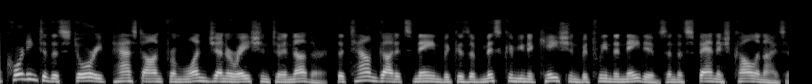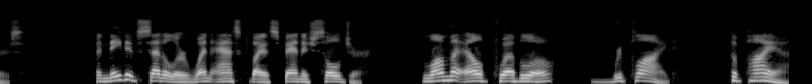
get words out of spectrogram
According to the story passed on from one generation to another, the town got its name because of miscommunication between the natives and the Spanish colonizers. A native settler when asked by a Spanish soldier, Lama el pueblo? replied, Papaya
